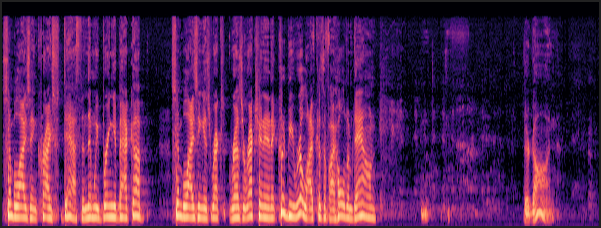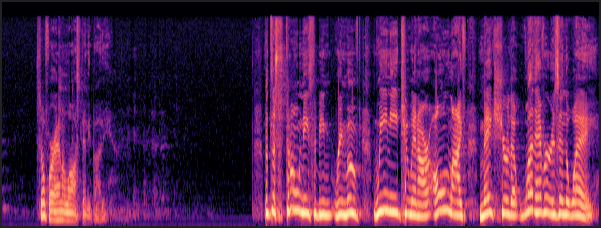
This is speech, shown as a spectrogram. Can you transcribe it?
symbolizing Christ's death, and then we bring you back up symbolizing his resurrection. And it could be real life because if I hold them down, they're gone. So far, I haven't lost anybody. But the stone needs to be removed. We need to, in our own life, make sure that whatever is in the way,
